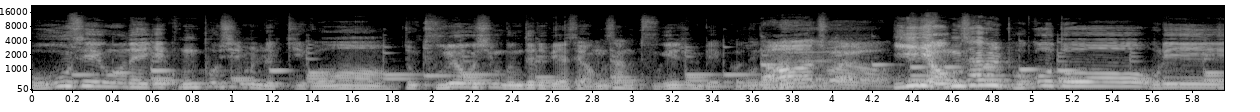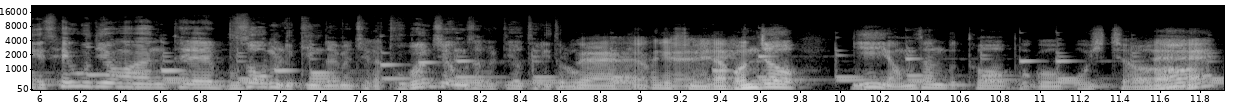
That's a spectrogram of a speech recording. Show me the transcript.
오세훈에게 공포심을 느끼고 좀 두려우신 분들을 위해서 영상 두 개 준비했거든요. 아 좋아요. 이 영상을 보고도 우리 세훈이 형한테 무서움을 느낀다면 제가 두 번째 영상을 띄워드리도록 네, 하겠습니다. 오케이. 먼저 이 영상부터 보고 오시죠. 네.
